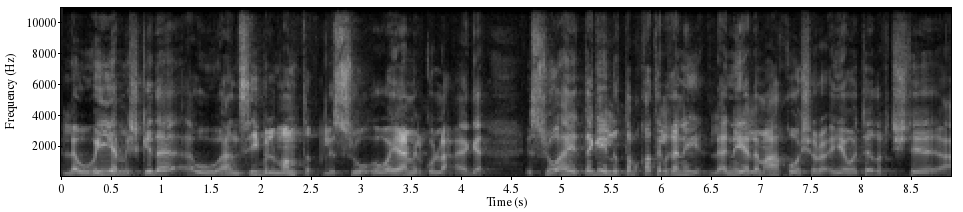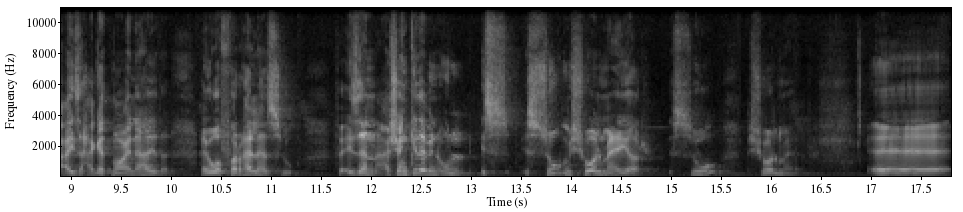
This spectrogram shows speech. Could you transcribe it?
لو هي مش كده أو هنسيب المنطق للسوق هو يعمل كل حاجة السوق هيتجه للطبقات الغنية لأن هي اللي معاها قوة شرائية وتقدر تشتري عايزة حاجات معينة هيوفرها لها السوق. فاذا عشان كده بنقول السوق مش هو المعيار. السوق مش هو المعيار. آه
